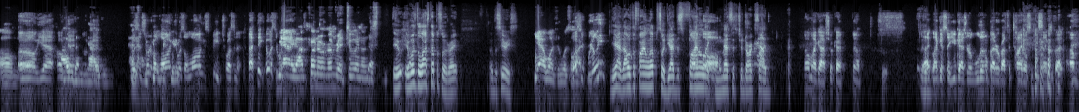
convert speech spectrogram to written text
um, Oh yeah, okay. okay. Has- and Was it sort of a long? It was a long speech, wasn't it? I think it was. a Yeah, yeah, I'm trying to remember it too, and I'm Yeah. just It, it was the last episode, right, of the series. yeah, it was it was. Was live. it really? Yeah, that was the final episode. You had this final Oh. like message to Darkseid. Oh my gosh. Okay. Yeah. I- like I say, you guys are a little better about the titles of these things, but um,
